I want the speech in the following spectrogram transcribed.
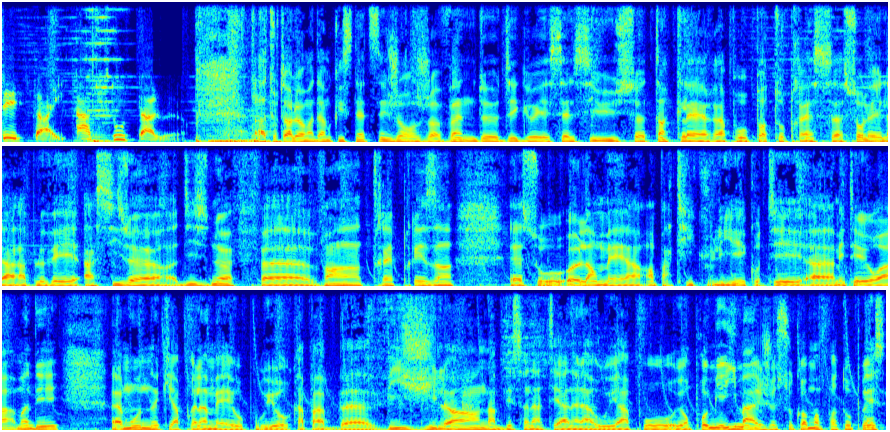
detay. A tout alor. À tout à l'heure, Madame Christine Saint-Georges, 22 degrés Celsius, temps clair pour Port-au-Prince. Soleil a pleuvé à 6h19, euh, vent très présent euh, sous euh, mer, en particulier côté euh, météo. Mandé, euh, moun qui après la mer pour yo capable vigilant, n'a descendu à la ouya pour une première image sous comment Port-au-Prince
